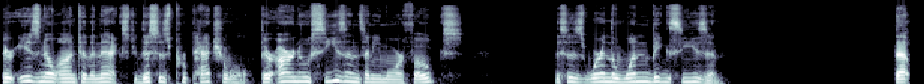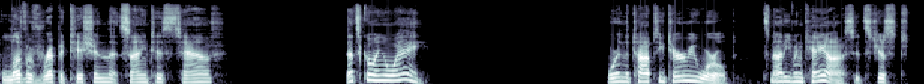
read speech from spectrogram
There is no on to the next. This is perpetual. There are no seasons anymore, folks. This is, we're in the one big season. That love of repetition that scientists have, that's going away. We're in the topsy turvy world. It's not even chaos, it's just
